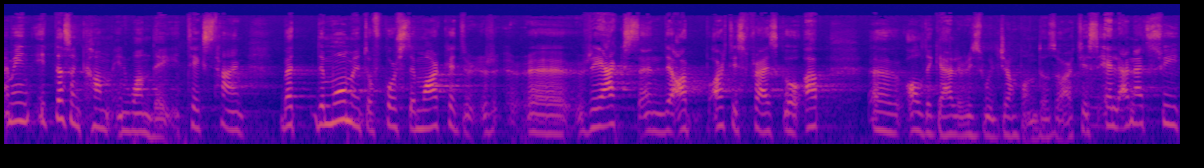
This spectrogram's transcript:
I mean, it doesn't come in one day, it takes time. But the moment, of course, the market uh, reacts and the artist price go up, uh, all the galleries will jump on those artists. El Anatsui,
